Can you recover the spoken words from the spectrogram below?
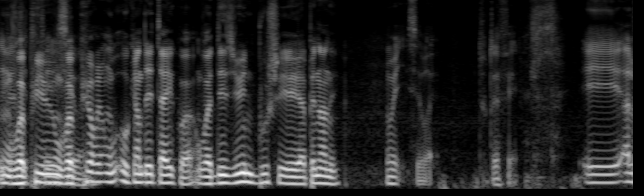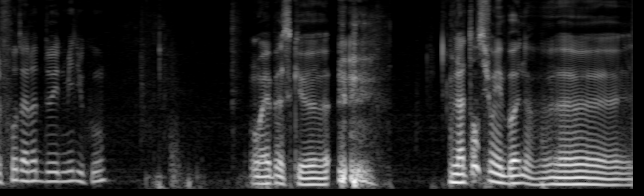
on voit plus, on voit ouais. plus aucun détail quoi. On voit des yeux, une bouche et à peine un nez. Oui, c'est vrai. Tout à fait. Et Alfro, ta note 2,5 du coup? Ouais, parce que l'intention est bonne. Euh,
